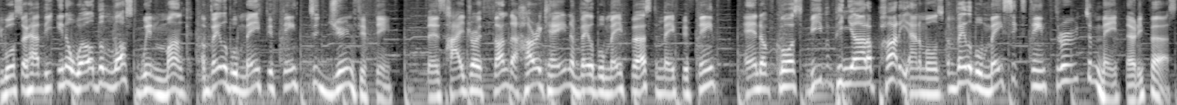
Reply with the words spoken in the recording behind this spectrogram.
You also have the Inner World The Lost Wind Monk, available May 15th to June 15th. There's Hydro Thunder Hurricane, available May 1st to May 15th. And of course, Viva Pinata Party Animals, available May 16th through to May 31st.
